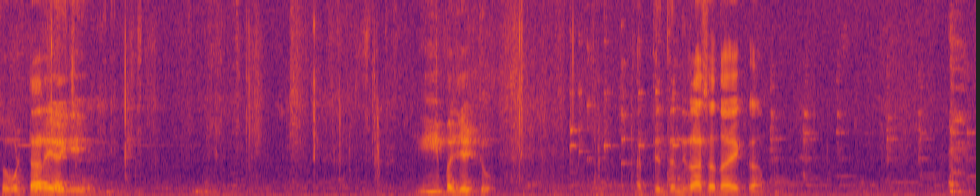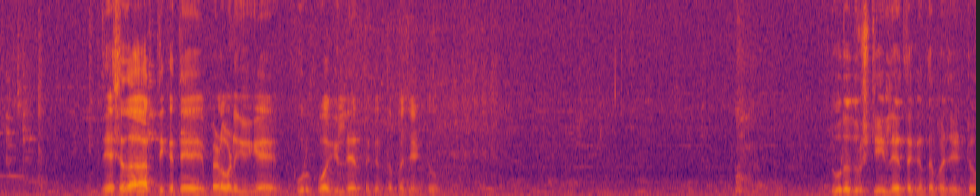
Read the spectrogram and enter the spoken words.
ಸೊ ಒಟ್ಟಾರೆಯಾಗಿ ಈ ಬಜೆಟ್ಟು ಅತ್ಯಂತ ನಿರಾಶಾದಾಯಕ. ದೇಶದ ಆರ್ಥಿಕತೆ ಬೆಳವಣಿಗೆಗೆ ಪೂರಕವಾಗಿಲ್ಲದೆ ಇರತಕ್ಕಂಥ ಬಜೆಟ್ಟು. ದೂರದೃಷ್ಟಿ ಇಲ್ಲೇ ಇರತಕ್ಕಂಥ ಬಜೆಟ್ಟು.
